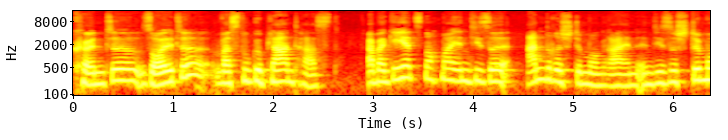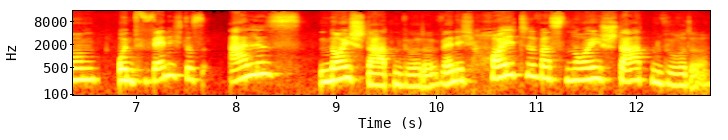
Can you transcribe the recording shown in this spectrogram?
könnte, sollte, was du geplant hast. Aber geh jetzt noch mal in diese andere Stimmung rein, in diese Stimmung. Und wenn ich das alles neu starten würde, wenn ich heute was neu starten würde,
